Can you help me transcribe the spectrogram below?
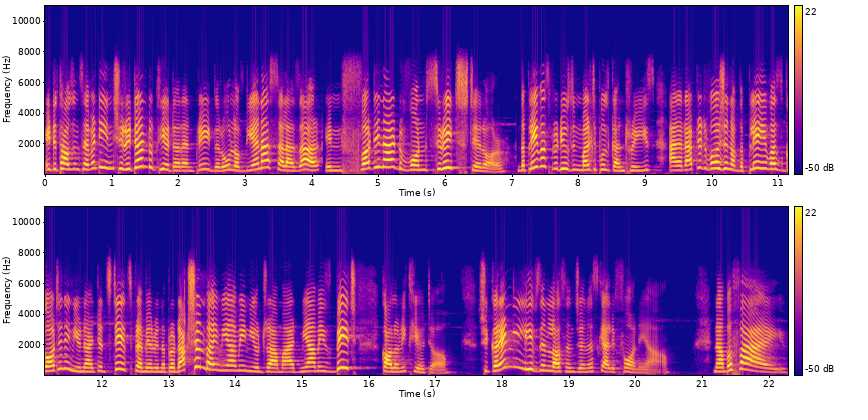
In 2017, she returned to theatre and played the role of Diana Salazar in Ferdinand von Schirach's Terror. The play was produced in multiple countries. An adapted version of the play was gotten in United States premiere in a production by Miami New Drama at Miami's Beach Colony Theatre. She currently lives in Los Angeles, California. Number 5.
